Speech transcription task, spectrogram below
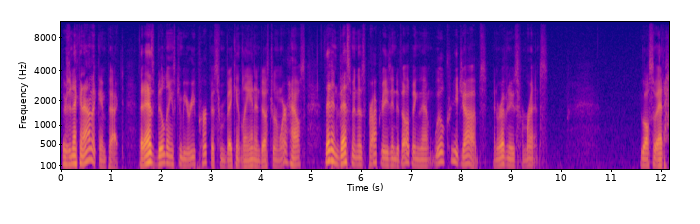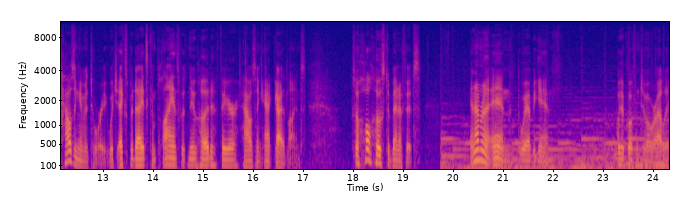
There's an economic impact that as buildings can be repurposed from vacant land, industrial, and warehouse, that investment in those properties and developing them will create jobs and revenues from rents. You also add housing inventory, which expedites compliance with new HUD Fair Housing Act guidelines. So a whole host of benefits. And I'm going to end the way I began, with a quote from Tim O'Reilly,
